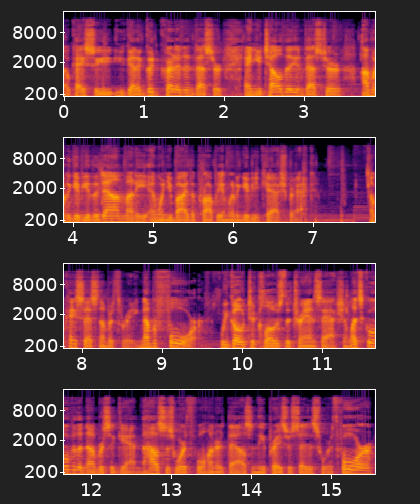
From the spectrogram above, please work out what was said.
Okay, so you, you get a good credit investor and you tell the investor, I'm going to give you the down money, and when you buy the property, I'm going to give you cash back. Okay, so that's number three. Number four, we go to close the transaction. Let's go over the numbers again. The house is worth 400000 The appraiser says it's worth four.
